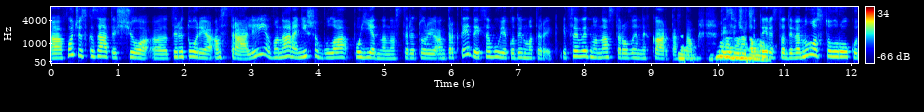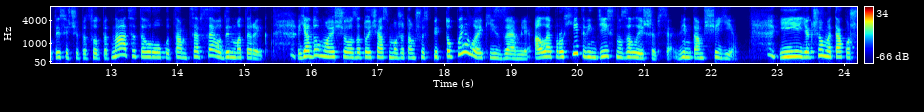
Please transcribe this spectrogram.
Е, Хочу сказати, що е, територія Австралії вона раніше була поєднана з територією Антарктиди, і це був як один материк. І це видно на старовинних картах там Дуже-дуже давно. 1490 року, 1515 року, там це все один материк. Я думаю, що за той час, може, там щось підтопило, якісь землі, але прохід він дійсно залишився, він там ще є. І якщо ми також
